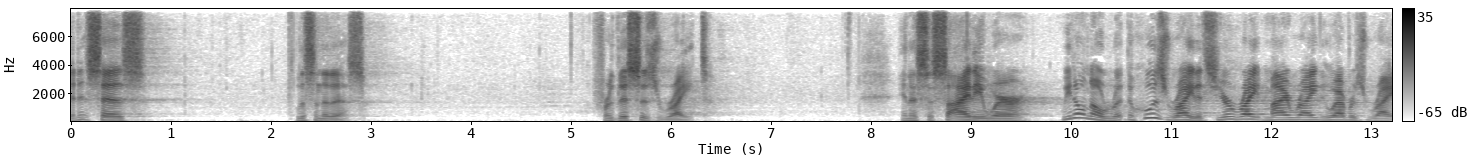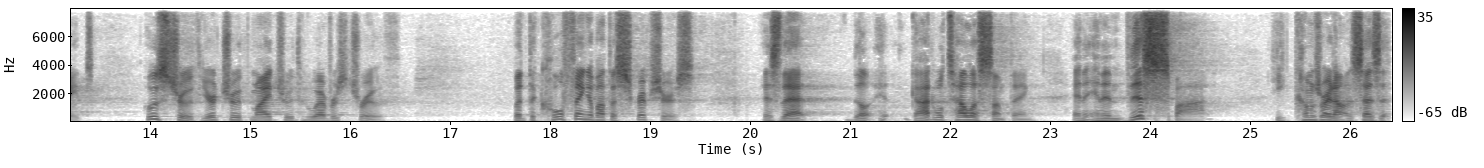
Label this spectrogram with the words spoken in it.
Then it says, listen to this. For this is right. In a society where we don't know who's right, it's your right, my right, whoever's right. Whose truth? Your truth, my truth, whoever's truth. But the cool thing about the scriptures is that God will tell us something, and, and in this spot, He comes right out and says it.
